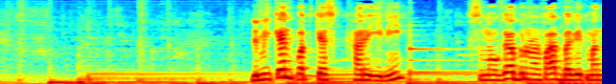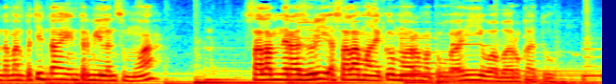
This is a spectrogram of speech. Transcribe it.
Demikian podcast hari ini. Semoga bermanfaat bagi teman-teman pecinta Inter Milan semua. Salam Nerazuri. Assalamualaikum warahmatullahi wabarakatuh.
